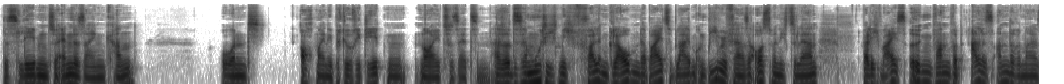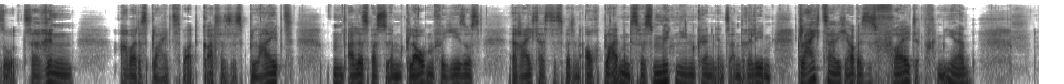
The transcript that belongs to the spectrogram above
das Leben zu Ende sein kann und auch meine Prioritäten neu zu setzen. Also das ermutigt mich voll im Glauben dabei zu bleiben und Bibelverse auswendig zu lernen, weil ich weiß, irgendwann wird alles andere mal so zerrinnen, aber das bleibt das Wort Gottes, es bleibt und alles, was du im Glauben für Jesus erreicht hast, das wird dann auch bleiben und das wirst du mitnehmen können ins andere Leben. Gleichzeitig aber ist es voll deprimierend,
